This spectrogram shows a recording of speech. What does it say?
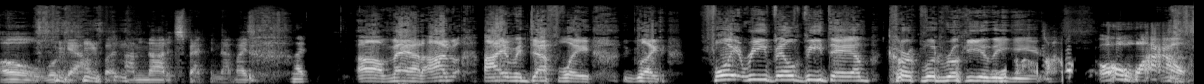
oh, look out! but I'm not expecting that. My, my Oh man, I'm I am definitely like Foyt rebuild be damn Kirkwood rookie of the year. Oh wow!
